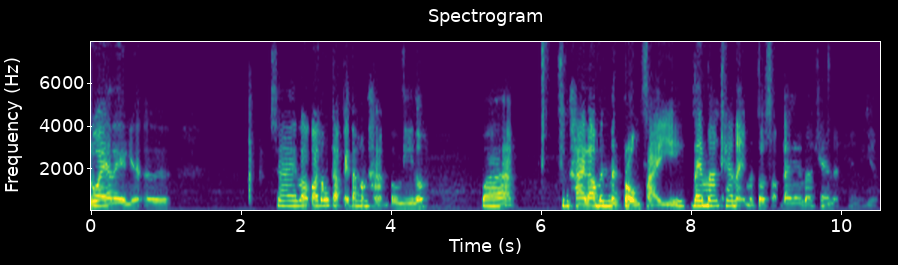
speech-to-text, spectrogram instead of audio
ด้วยอะไรอย่างเงี้ยเออ ใช่เราก็ต้องกลับไปตั้งคำถามตรงนี้เนาะ ว่าสุดท้ายแล้วมันมันโปร่งใสได้มากแค่ไหน มันตรวจสอบได้ได้มากแค่ไหนอะไรเงี้ย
